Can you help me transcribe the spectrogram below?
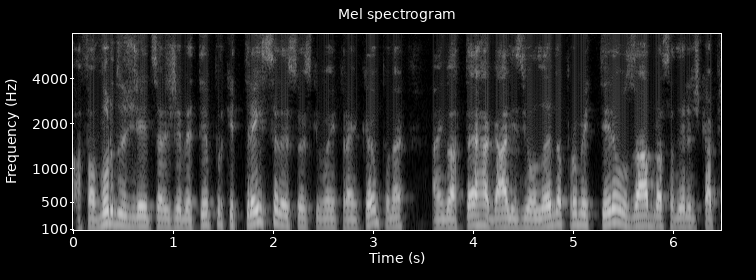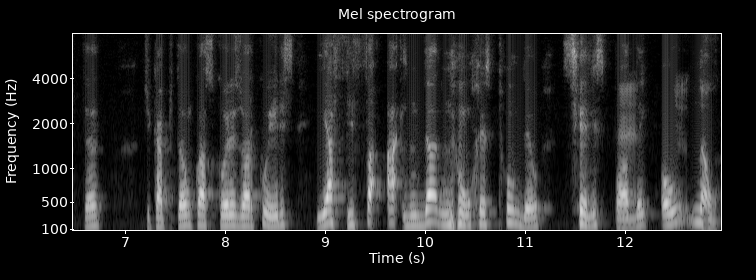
a favor dos direitos LGBT, porque três seleções que vão entrar em campo, né? A Inglaterra, Gales e Holanda prometeram usar a braçadeira de capitão, de capitão com as cores do arco-íris e a FIFA ainda não respondeu se eles podem é, ou não.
